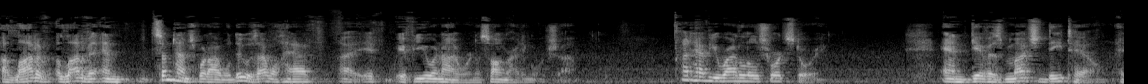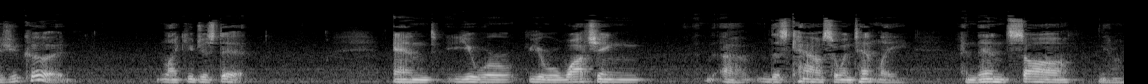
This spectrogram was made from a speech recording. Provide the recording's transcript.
a lot of a lot of it. And sometimes what I will do is I will have uh, if if you and I were in a songwriting workshop, I'd have you write a little short story, and give as much detail as you could, like you just did. And you were you were watching uh, this cow so intently, and then saw you know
